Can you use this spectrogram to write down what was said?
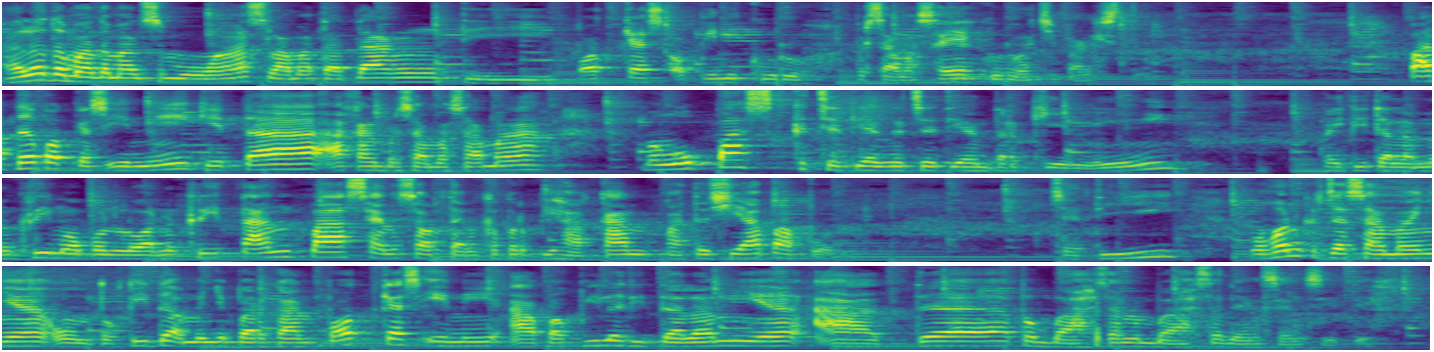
Halo teman-teman semua, selamat datang di podcast Opini Guru bersama saya Guru Haji Pangestu. Pada podcast ini kita akan bersama-sama mengupas kejadian-kejadian terkini baik di dalam negeri maupun luar negeri tanpa sensor dan keberpihakan pada siapa pun. Jadi, mohon kerjasamanya untuk tidak menyebarkan podcast ini apabila di dalamnya ada pembahasan-pembahasan yang sensitif.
